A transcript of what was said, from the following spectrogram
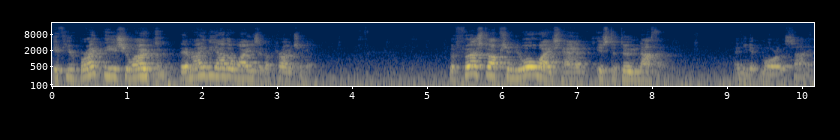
if you break the issue open, there may be other ways of approaching it. The first option you always have is to do nothing, and you get more of the same.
